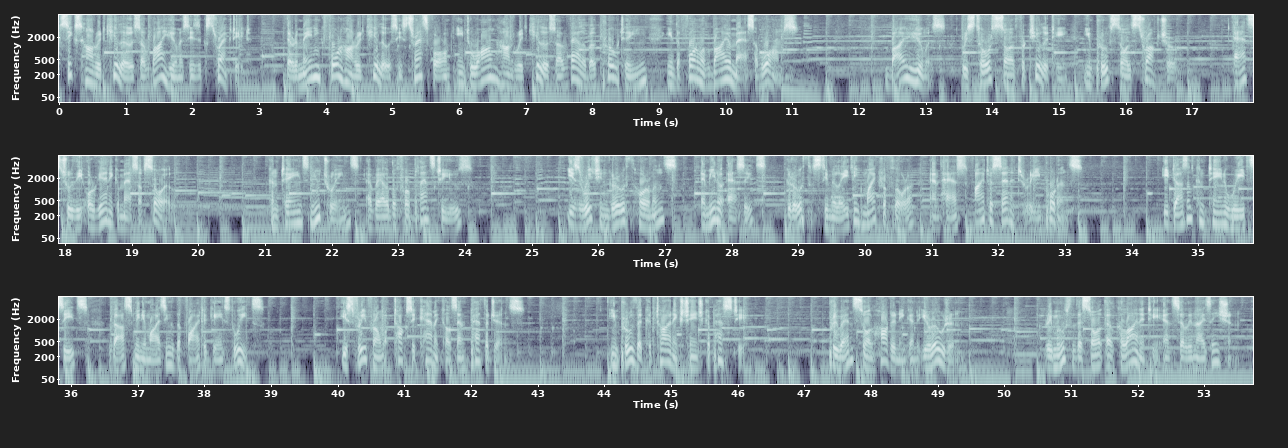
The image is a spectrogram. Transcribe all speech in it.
600 kilos of biohumus is extracted. The remaining 400 kilos is transformed into 100 kilos of valuable protein in the form of biomass of worms. Biohumus restores soil fertility, improves soil structure, adds to the organic mass of soil, contains nutrients available for plants to use, is rich in growth hormones, amino acids, growth stimulating microflora and has phytosanitary importance. It doesn't contain weed seeds, thus minimizing the fight against weeds. Is free from toxic chemicals and pathogens. Improve the cation exchange capacity. Prevents soil hardening and erosion. Removes the soil alkalinity and salinization.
